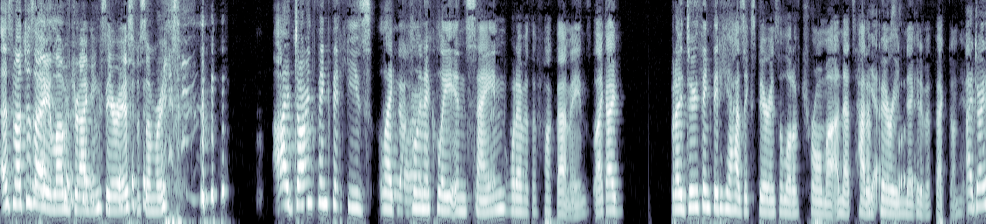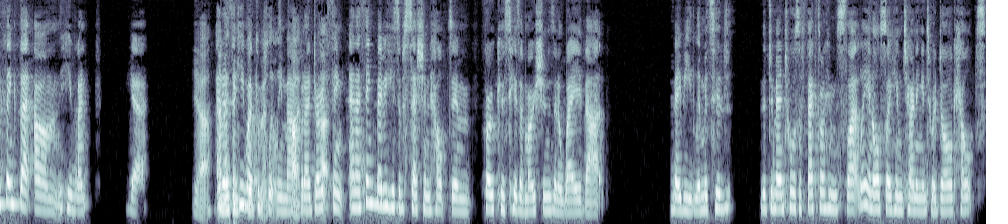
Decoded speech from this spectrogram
as much as I love dragging Sirius for some reason, I don't think that he's like No. clinically insane, whatever the fuck that means. Like I, but I do think that he has experienced a lot of trauma, and that's had a Yeah, very absolutely. negative effect on him. I don't think that um he went. Yeah, yeah, I don't think, he went completely mad, but I don't that. think, and I think maybe his obsession helped him focus his emotions in a way that maybe limited the Dementor's effect on him slightly, and also him turning into a dog helped.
